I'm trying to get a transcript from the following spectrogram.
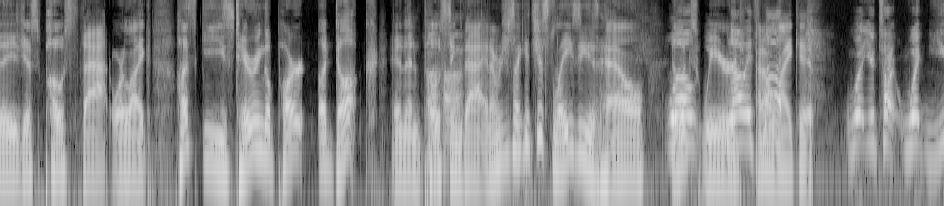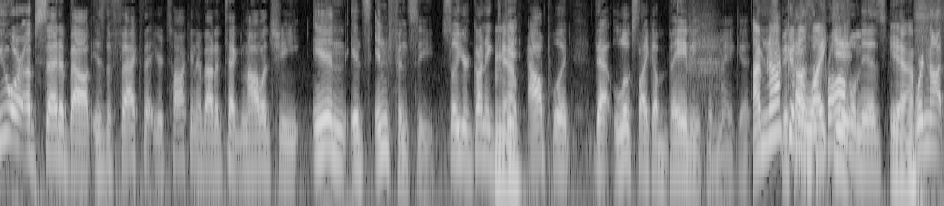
they just post that or like huskies tearing apart a duck and then posting Uh-huh. that and i'm just like it's just lazy as hell Well, it looks weird no, it's i don't not. like it What you're talking, what you are upset about is the fact that you're talking about a technology in its infancy. So you're going to Yeah. get output that looks like a baby could make it. I'm not gonna because like it- the problem is, Yeah. we're not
